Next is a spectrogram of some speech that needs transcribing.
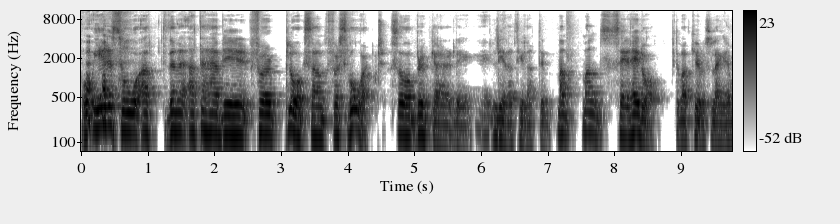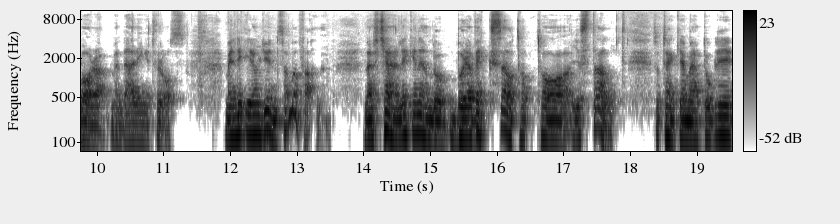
Och är det så att, den, att det här blir för plågsamt, för svårt så brukar det leda till att det, man, man säger hej då. Det var kul så länge det vara men det här är inget för oss. Men i de gynnsamma fallen när kärleken ändå börjar växa och ta, ta gestalt så tänker jag mig att då blir,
